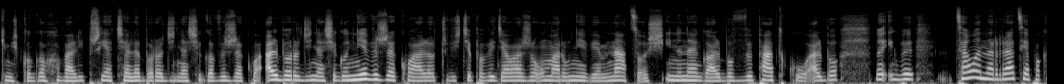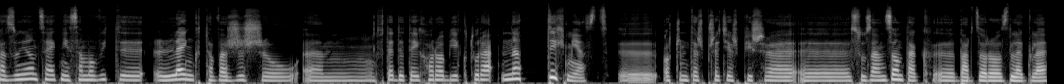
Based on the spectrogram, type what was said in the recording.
kimś, kogo chowali przyjaciele, bo rodzina się go wyrzekła, albo rodzina się go nie wyrzekła, ale oczywiście powiedziała, że umarł, nie wiem, na coś innego, albo w wypadku, albo, no jakby cała narracja pokazująca, jak niesamowity lęk towarzyszył um, wtedy tej chorobie, która natychmiast, y, o czym też przecież pisze y, Susan Zontag y, bardzo rozlegle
